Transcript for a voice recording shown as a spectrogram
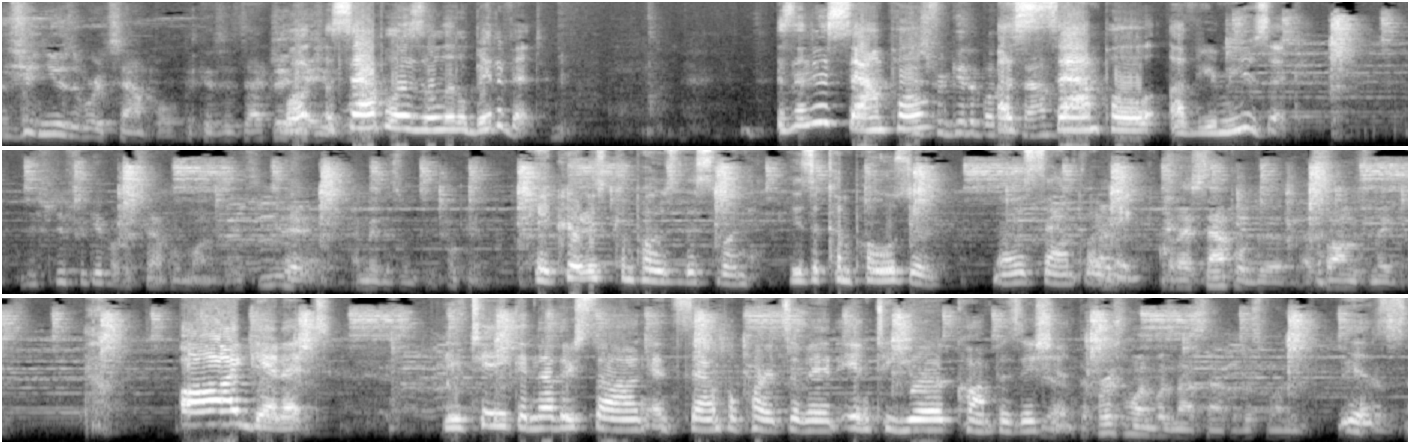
You shouldn't use the word sample because it's actually. Well, the sample is a little bit of it. Isn't a sample Just forget about the a sample. sample of your music? Just, just forget about the sample, Monica. It's yeah, music. I made this one too. Okay. Okay, Curtis composed this one. He's a composer, not a sampler. I, but I sampled the, a song to make this. Oh, I get it. You take another song and sample parts of it into your composition. Yeah, composition. the first one was not sampled. This one has a Yes.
